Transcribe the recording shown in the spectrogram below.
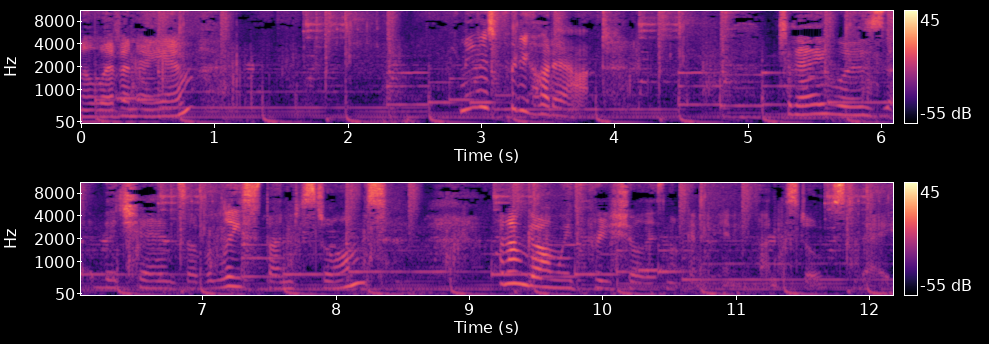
11 11 a.m. And it was pretty hot out. Today was the chance of at least thunderstorms, and I'm going with pretty sure there's not going to be any thunderstorms today.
